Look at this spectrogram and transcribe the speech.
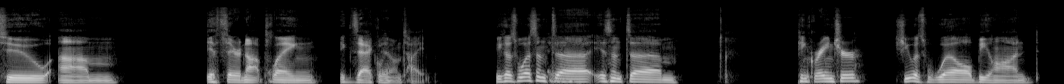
To um, if they're not playing exactly on type, because wasn't uh isn't um, Pink Ranger? She was well beyond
